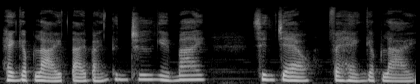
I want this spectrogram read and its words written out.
Hẹn gặp lại tại bản tin trưa ngày mai. Xin chào và hẹn gặp lại.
